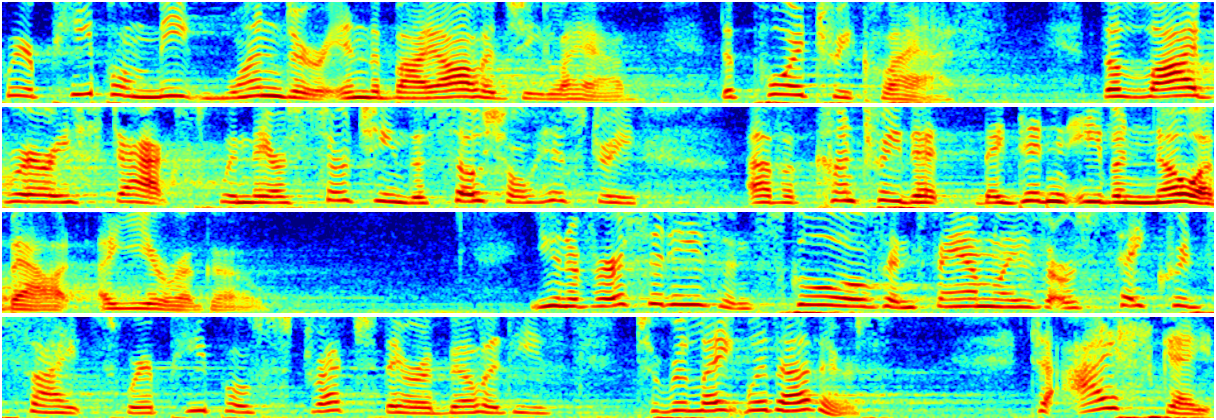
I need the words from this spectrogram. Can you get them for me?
where people meet wonder in the biology lab, the poetry class, the library stacks when they are searching the social history of a country that they didn't even know about a year ago. Universities and schools and families are sacred sites where people stretch their abilities to relate with others, to ice skate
